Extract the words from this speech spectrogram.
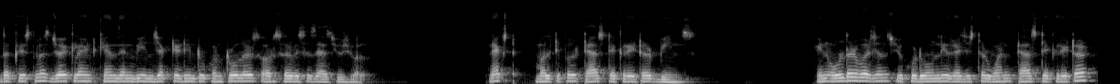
the Christmas Joy client can then be injected into controllers or services as usual. Next, multiple task decorator beans. In older versions, you could only register one task decorator.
